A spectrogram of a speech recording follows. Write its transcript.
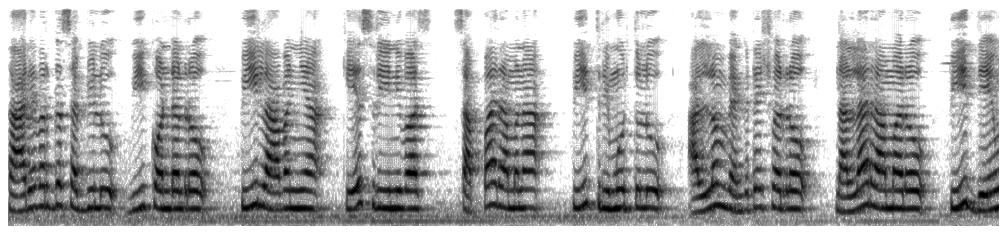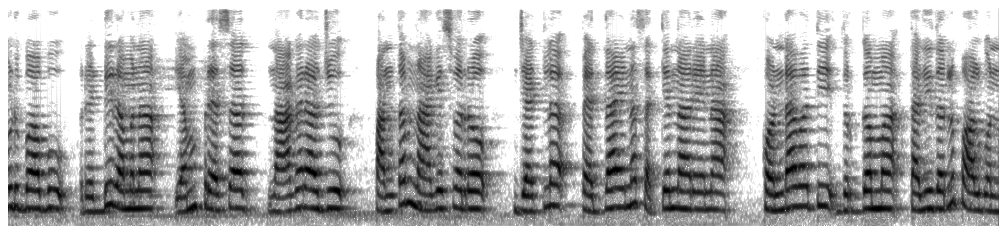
కార్యవర్గ సభ్యులు V. Kondalarao P. Lavanya K. Srinivas Sappa Ramana P. Trimurthulu Allam Venkateswararao Nalla రామారావు పి. దేవుడు బాబు రెడ్డి రమణ ఎం. ప్రసాద్ నాగరాజు పంతం నాగేశ్వరరావు జట్ల పెద్దాయన సత్యనారాయణ కొండావతి దుర్గమ్మ తదితరులు పాల్గొన్నారు.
